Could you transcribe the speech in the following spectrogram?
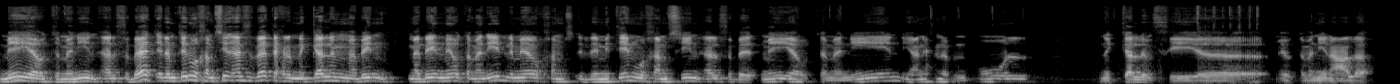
180 ألف بات. إلى 250 ألف بات إحنا بنتكلم ما بين ما بين 180 ل 150 ل 250 ألف بات. 180 يعني إحنا بنقول نتكلم في 180 على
